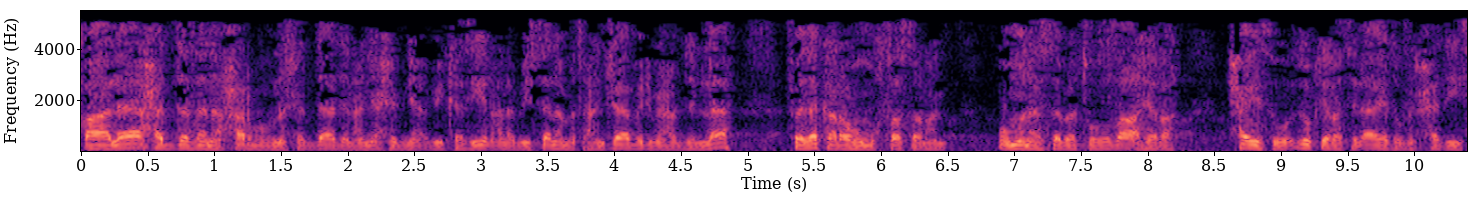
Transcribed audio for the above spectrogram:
قال حدثنا حرب بن شداد عن يحيى بن أبي كثير عن أبي سلمة عن جابر بن عبد الله فذكره مختصرا ومناسبته ظاهرة حيث ذكرت الآية في الحديث.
